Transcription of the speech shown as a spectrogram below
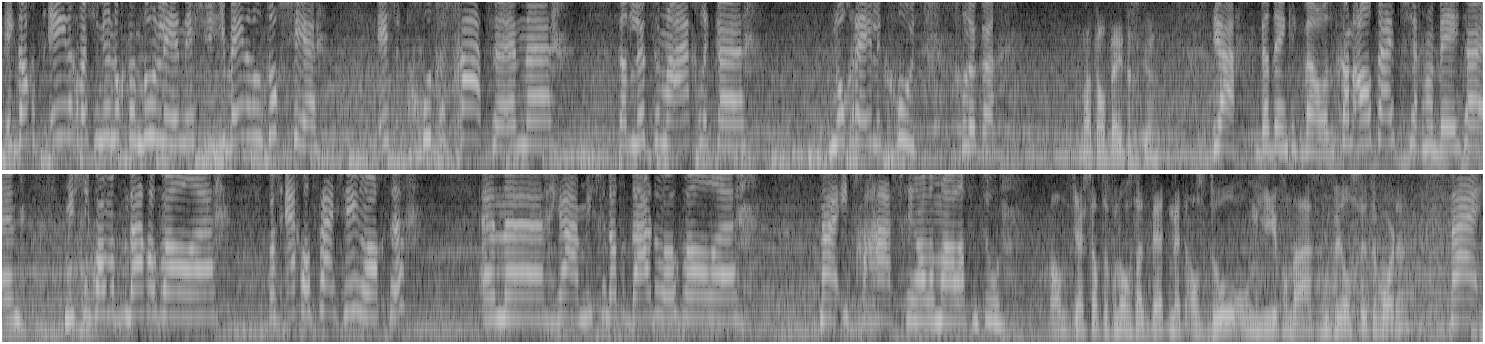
ik dacht het enige wat je nu nog kan doen, Lin, is je benen doen toch zeer. Is goed gaan schaatsen. En eh, dat lukte me eigenlijk eh, nog redelijk goed, gelukkig. Maar het had beter gekund. Ja, dat denk ik wel. Het kan altijd zeg maar beter. En misschien kwam er vandaag ook wel... eh, ik was echt wel vrij zenuwachtig. En eh, ja, misschien dat het daardoor ook wel eh, nou, iets gehaast ging allemaal af en toe. Want jij stapte vanochtend uit bed met als doel om hier vandaag hoeveelste te worden? Nou,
